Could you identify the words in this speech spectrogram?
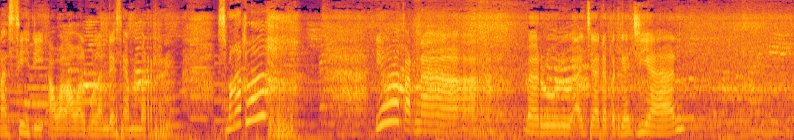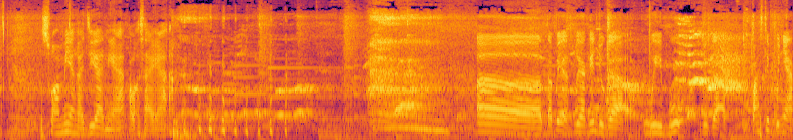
masih di awal-awal bulan Desember. Semangatlah! Ya karena baru aja dapat gajian. Suami yang gajian ya kalau saya. Uh, tapi aku yakin juga bu ibu juga pasti punya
